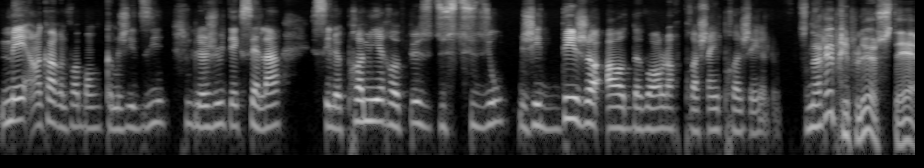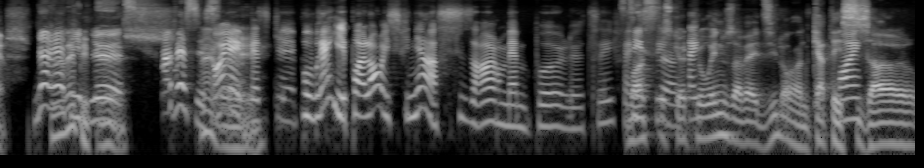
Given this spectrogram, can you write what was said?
Mais encore une fois, bon, comme j'ai dit, le jeu est excellent. C'est le premier opus du studio. J'ai déjà hâte de voir leur prochain projet. là. Tu n'aurais pris plus, Steph. Tu n'aurais pris plus. En fait, c'est Ouais, ça. Ouais. parce que pour vrai, il est pas long, il se finit en 6 heures, même pas, Ouais, c'est ce que Chloé nous avait dit, là, entre 4 et Ouais. 6 heures.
